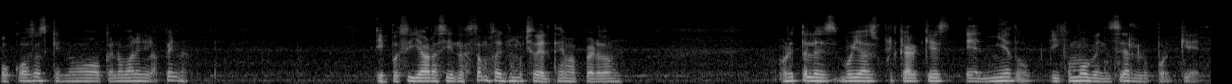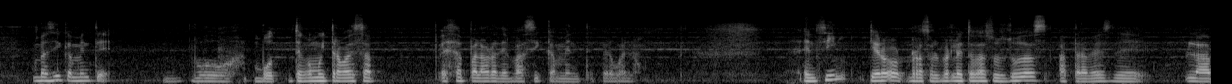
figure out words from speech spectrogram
o cosas que no, que no valen la pena. Y pues sí, ahora sí, nos estamos saliendo mucho del tema, perdón. Ahorita les voy a explicar qué es el miedo y cómo vencerlo, porque básicamente tengo muy trabada esa, esa palabra de básicamente, pero bueno. En sí, quiero resolverle todas sus dudas a través de la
